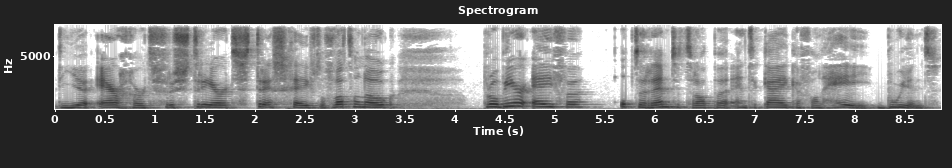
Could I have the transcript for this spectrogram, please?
die je ergert, frustreert, stress geeft of wat dan ook, probeer even op de rem te trappen en te kijken van hey, boeiend.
